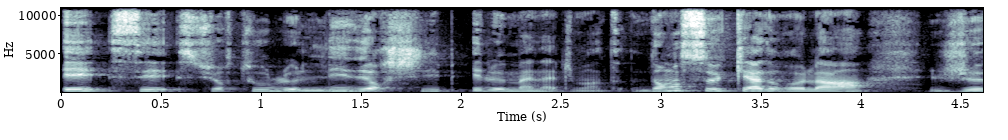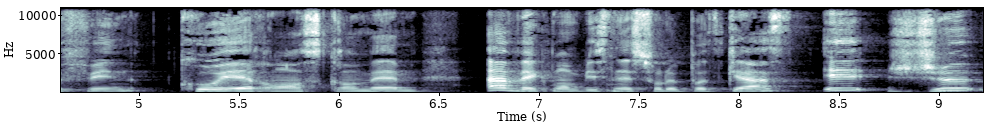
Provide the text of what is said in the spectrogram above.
et c'est surtout le leadership et le management. Dans ce cadre-là, je fais une cohérence quand même avec mon business sur le podcast et je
